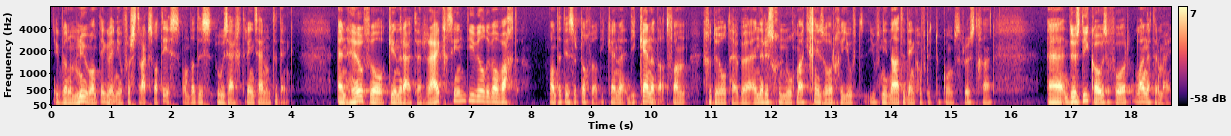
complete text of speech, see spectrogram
Ik wil hem nu, want ik weet niet of er straks wat is. Want dat is hoe zij getraind zijn om te denken. En heel veel kinderen uit een rijk gezin, die wilden wel wachten. Want het is er toch wel. Die kennen, die kennen dat van geduld hebben. En er is genoeg, maak je geen zorgen. Je hoeft, je hoeft niet na te denken over de toekomst, rustig aan. Eh, dus die kozen voor lange termijn.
